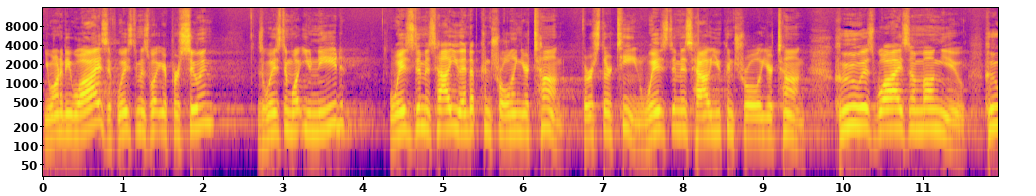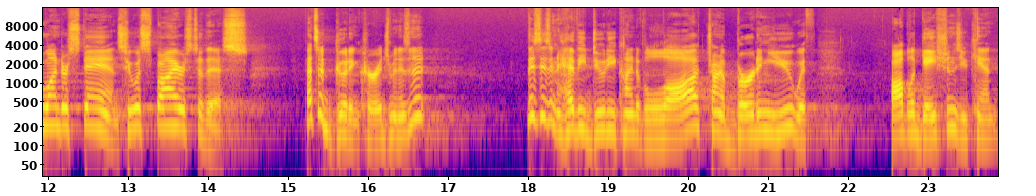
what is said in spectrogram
You want to be wise? If wisdom is what you're pursuing, is wisdom what you need? Wisdom is how you end up controlling your tongue. Verse 13 Wisdom is how you control your tongue. Who is wise among you? Who understands? Who aspires to this? That's a good encouragement, isn't it? This isn't heavy duty kind of law trying to burden you with obligations you can't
